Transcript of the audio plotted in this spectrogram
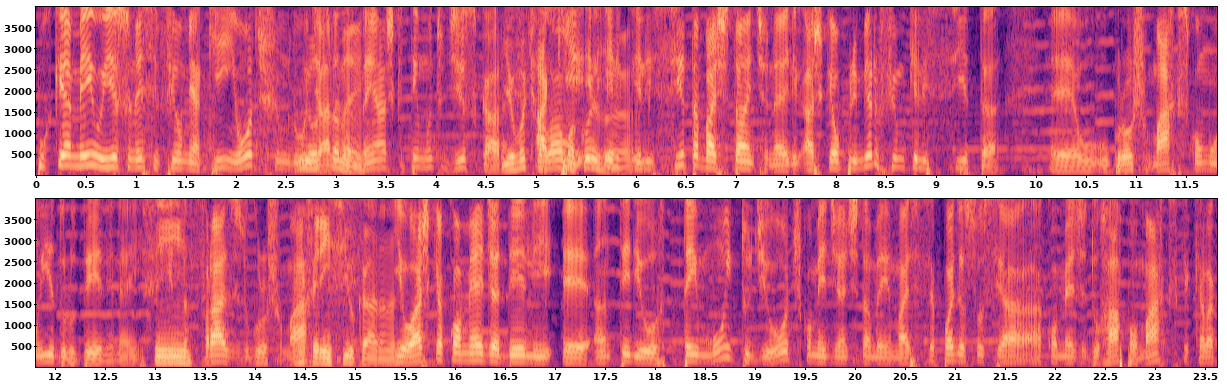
Porque é meio isso nesse filme aqui, em outros filmes do Woody Allen também. também. acho que tem muito disso, cara. E eu vou te falar aqui, uma coisa. Ele, ele, ele, cita bastante, né? Ele, acho que é o primeiro filme que ele cita é, o, o Groucho Marx como um ídolo dele, né? E Sim. cita frases do Groucho Marx. Referencia o cara, né? E eu acho que a comédia dele é, anterior tem muito de outros comediantes também, mas você pode associar a comédia do Harpo Marx, que é aquela,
